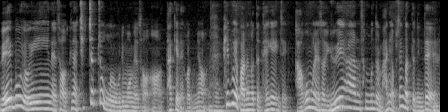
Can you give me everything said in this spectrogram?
외부 요인에서 그냥 직접적으로 우리 몸에서 어, 닿게 되거든요. 네. 피부에 바른 것들 되게 이제 가공을 해서 유해한 성분들을 많이 없앤 것들인데 음.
